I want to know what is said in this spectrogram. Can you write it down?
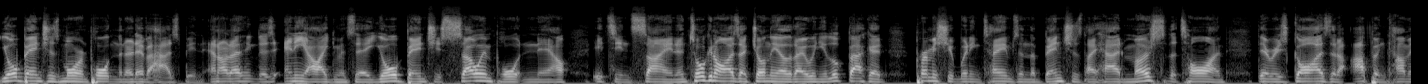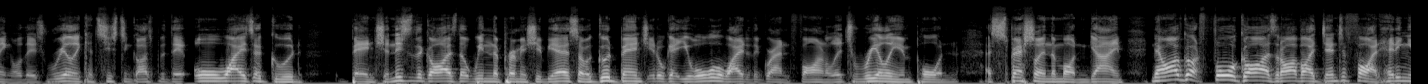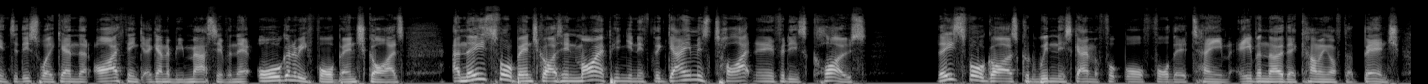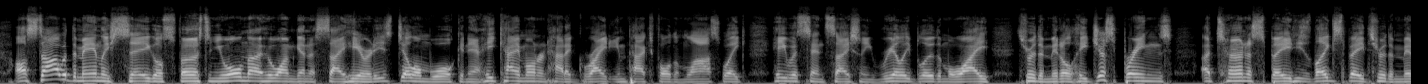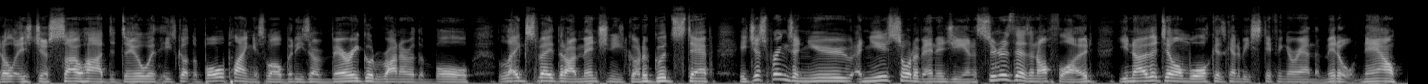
your bench is more important than it ever has been. And I don't think there's any arguments there. Your bench is so important now, it's insane. And talking to Isaac John the other day, when you look back at premiership winning teams and the benches they had, most of the time there is guys that are up and coming or there's really consistent guys, but they're always a good bench. And this is the guys that win the premiership. Yeah, so a good bench, it'll get you all the way to the grand final. It's really important, especially in the modern game. Now, I've got four guys that I've identified heading into this weekend that I think are going to be massive, and they're all going to be four bench guys. And these four bench guys, in my opinion, if the game is tight and if it is close, these four guys could win this game of football for their team, even though they're coming off the bench. I'll start with the Manly Sea Eagles first, and you all know who I'm going to say here. It is Dylan Walker. Now, he came on and had a great impact for them last week. He was sensational. He really blew them away through the middle. He just brings a turn of speed. His leg speed through the middle is just so hard to deal with. He's got the ball playing as well, but he's a very good runner of the ball. Leg speed that I mentioned, he's got a good step. He just brings a new, a new sort of energy. And as soon as there's an offload, you know that Dylan Walker is going to be sniffing around the middle. Now,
